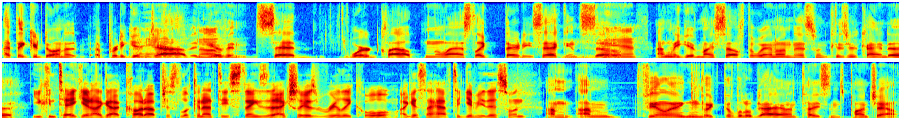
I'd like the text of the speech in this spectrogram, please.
I think you're doing a, a pretty good I job. And No. you haven't said word cloud in the last like 30 seconds. So Yeah. I'm going to give myself the win on this one because you're kind of. You can take it. I got caught up just looking at these things. It actually is really cool. I guess I have to give you this one. I'm I'm feeling like the little guy on Tyson's Punch Out,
